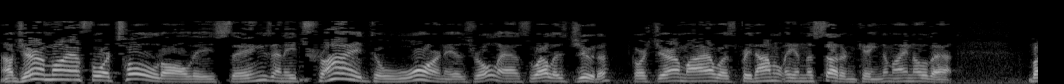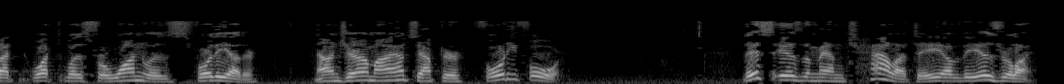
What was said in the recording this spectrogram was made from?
Now, Jeremiah foretold all these things, and he tried to warn Israel as well as Judah. Of course, Jeremiah was predominantly in the southern kingdom, I know that. But what was for one was for the other. Now, in Jeremiah chapter 44, this is the mentality of the Israelites.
